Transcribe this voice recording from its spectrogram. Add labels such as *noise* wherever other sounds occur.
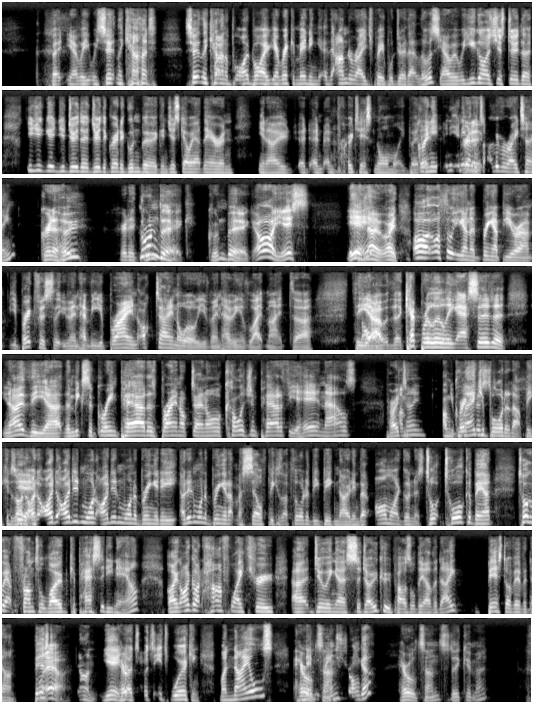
But yeah, we, we certainly can't certainly can't abide by you know, recommending the underage people do that, Lewis. You know, you guys just do the you, you do the do the Greta Gunberg and just go out there and you know and, and protest normally. But Gre- any, any anyone Greta, that's over 18, Greta who? Greta Gunberg. Gunberg. Oh, yes. Yeah, yeah, no, right. Oh, I thought you were going to bring up your um, your breakfast that you've been having, your brain octane oil you've been having of late, mate. Uh, the oh. uh, the caprylic acid, uh, you know, the uh, the mix of green powders, brain octane oil, collagen powder for your hair, nails, protein. I'm glad breakfast? you brought it up because yeah. I, I, I, didn't want I didn't want to bring it I didn't want to bring it up myself because I thought it'd be big noting. But oh my goodness, talk talk about talk about frontal lobe capacity now. I, I got halfway through uh, doing a Sudoku puzzle the other day. Best I've ever done. Best wow. I've done. Yeah, Her- no, it's, it's, it's working. My nails Herald Sun stronger. Herald Sun Sudoku mate.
